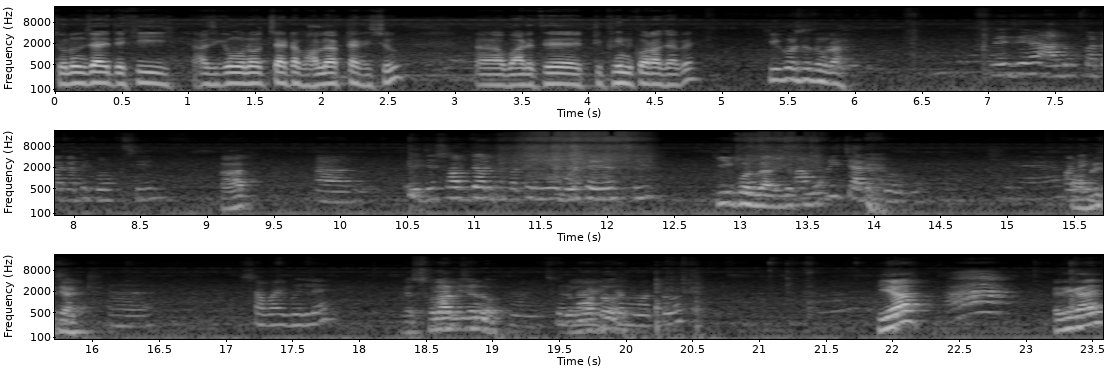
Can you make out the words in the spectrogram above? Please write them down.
চলুন যাই দেখি আজকে মনে হচ্ছে একটা ভালো একটা কিছু বাড়িতে টিফিন করা যাবে। কি করছ তোমরা? এই যে আলু কাটাকাটি করছি। আর? আর এই যে সব যন্ত্রপাতি নিয়ে বসে গেছি। কি করবে আজকে পাপড়ি চাট করব। পাপড়ি চাট? হ্যাঁ, সবাই মিলে। ছোলা ভিজানো? হ্যাঁ, ছোলা মটর। পিয়া এদিকে আয়।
